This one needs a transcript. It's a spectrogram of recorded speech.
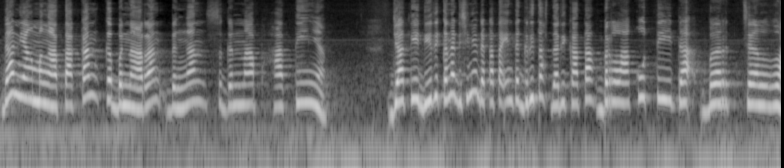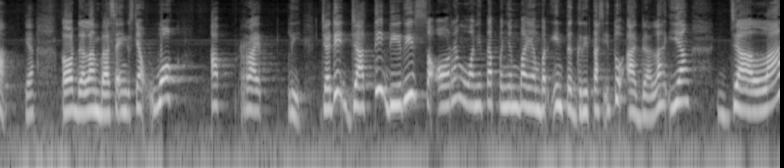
dan yang mengatakan kebenaran dengan segenap hatinya jati diri karena di sini ada kata integritas dari kata berlaku tidak bercela ya. Kalau dalam bahasa Inggrisnya walk uprightly. Jadi jati diri seorang wanita penyembah yang berintegritas itu adalah yang jalan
